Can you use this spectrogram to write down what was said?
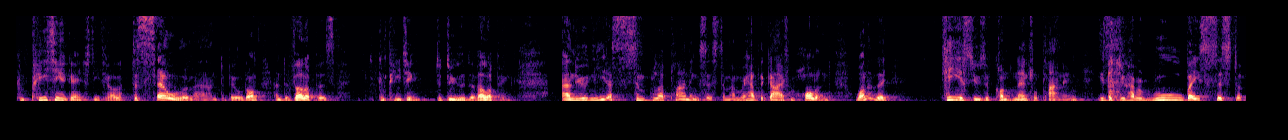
competing against each other to sell the land to build on, and developers competing to do the developing. And you need a simpler planning system. And we had the guy from Holland. One of the key issues of continental planning is that you have a rule based system.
